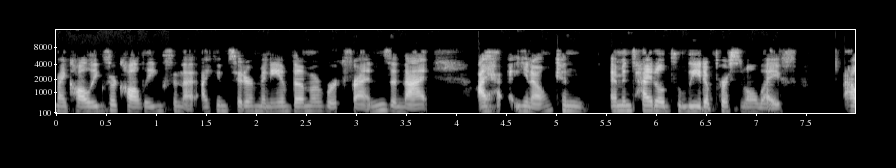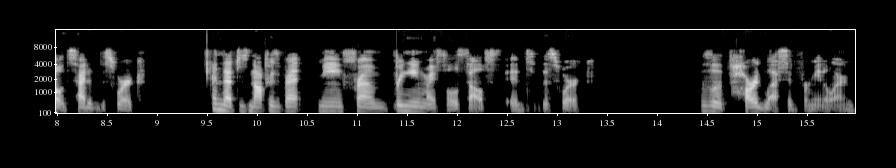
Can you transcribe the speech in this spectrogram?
my colleagues are colleagues and that i consider many of them are work friends and that i you know can am entitled to lead a personal life outside of this work and that does not prevent me from bringing my full self into this work this is a hard lesson for me to learn.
